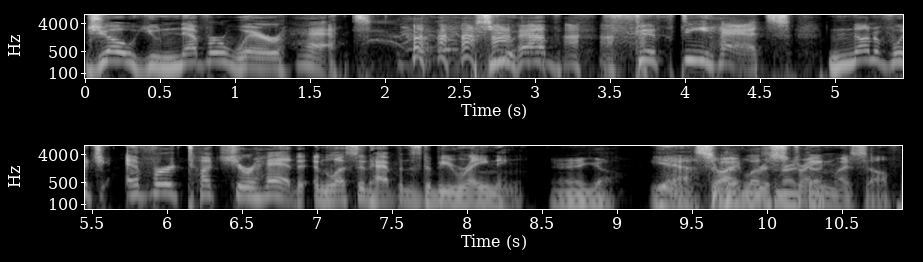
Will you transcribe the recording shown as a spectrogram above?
Joe, you never wear hats. you have 50 hats, none of which ever touch your head unless it happens to be raining. There you go. Yeah, so I lesson right restrained myself.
